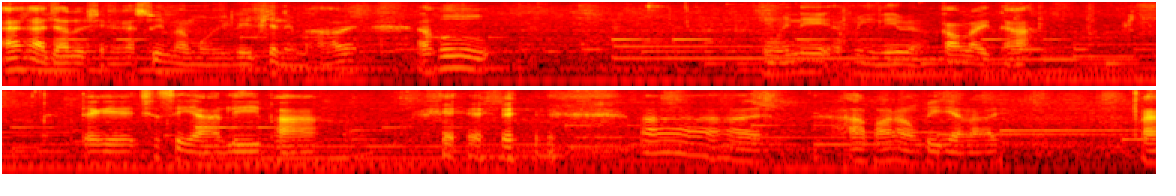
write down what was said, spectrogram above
အဲ့ခါကြလို့ရှိရင် sweet memory လေးဖြစ်နေမှာပဲအခုဝင်းနေအမိလေးပဲကောက်လိုက်တာ တကယ်ချစ်စရာလေးပါအာဟာဘာတော့ပြီးကြလားအာ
